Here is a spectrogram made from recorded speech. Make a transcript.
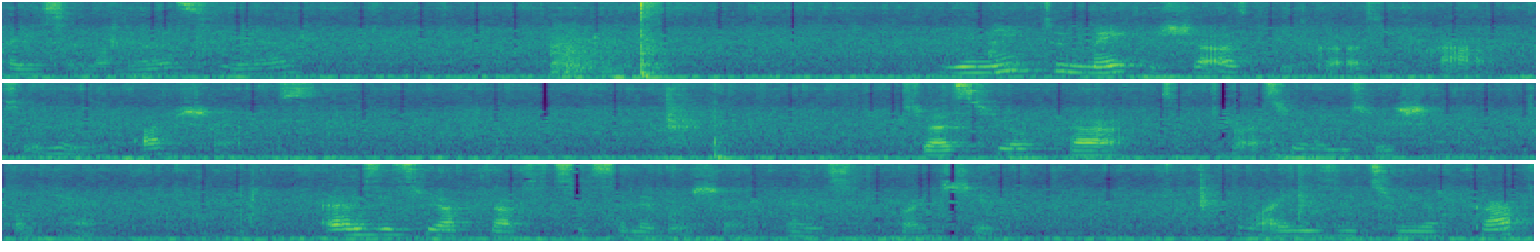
Place the lovers here. You need to make a choice because many options. Trust your heart, trust your intuition. Okay. And the three of cups, a celebration and a friendship. Why is it three of cups?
